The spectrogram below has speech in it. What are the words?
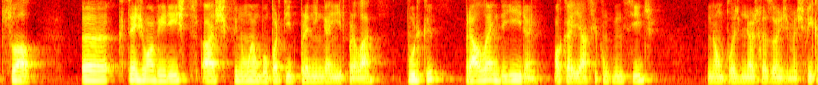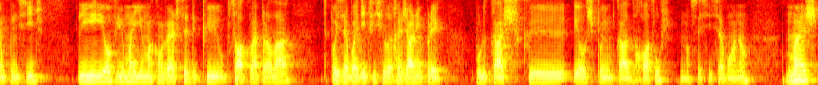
pessoal, uh, que estejam a ouvir isto, acho que não é um bom partido para ninguém ir para lá, porque para além de irem, ok, já ficam conhecidos, não pelas melhores razões, mas ficam conhecidos. E ouvi uma, uma conversa de que o pessoal que vai para lá depois é bem difícil arranjar emprego, porque acho que eles põem um bocado de rótulos, não sei se isso é bom ou não, mas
